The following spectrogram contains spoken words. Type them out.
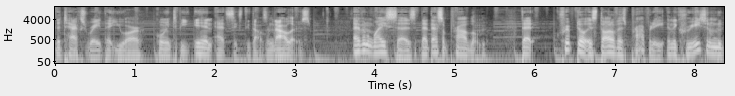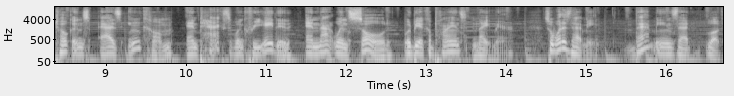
the tax rate that you are going to be in at $60,000. Evan Weiss says that that's a problem, that crypto is thought of as property and the creation of new tokens as income and taxed when created and not when sold would be a compliance nightmare. So, what does that mean? That means that, look,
